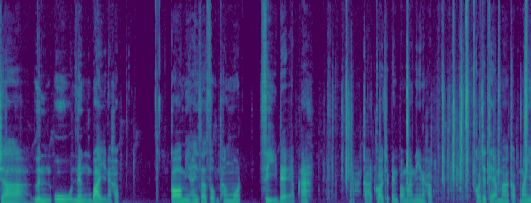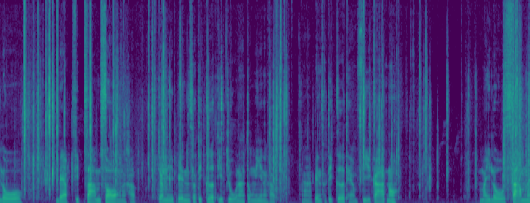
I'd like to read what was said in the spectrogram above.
ชาอึนอูหนึ่งใบนะครับ ก็มีให้สะสมทั้งหมด 4 แบบนะ การ์ดก็จะเป็นประมาณนี้นะครับ ก็จะแถมมากับไมโลแบบ 13 ซองนะครับ จะมีเป็นสติกเกอร์ติดอยู่นะตรงนี้นะครับอ่าเป็นสติกเกอร์แถมฟรีการ์ดเนาะไมโล3ใน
